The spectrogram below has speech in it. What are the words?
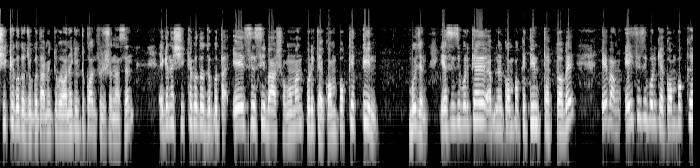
শিক্ষাগত যোগ্যতা, আমি একটু, অনেকে একটু কনফিউশন আছেন। এখানে শিক্ষাগত যোগ্যতা এসএসসি বা সমমান পরীক্ষায় কমপক্ষে তিন। বুঝছেন এসএসসি পরীক্ষায় আপনার কমপক্ষে তিন থাকতে হবে এবং এইচএসসি পরীক্ষায় কমপক্ষে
